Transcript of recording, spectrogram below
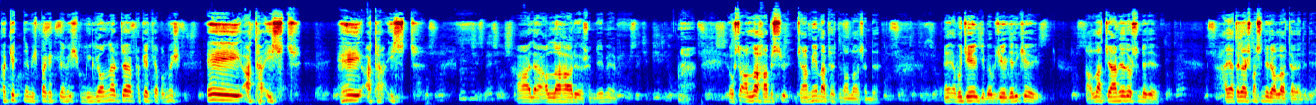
Paketlemiş, paketlemiş, milyonlarca paket yapılmış. Ey ateist! Hey ateist! Hala Allah'ı arıyorsun değil mi? Yoksa Allah hapis, camiye mi hapsettin Allah sende? E, Ebu Cehil gibi. Ebu Cehil dedi ki Allah camide dursun dedi. Hayata karışmasın dedi allah Teala dedi.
